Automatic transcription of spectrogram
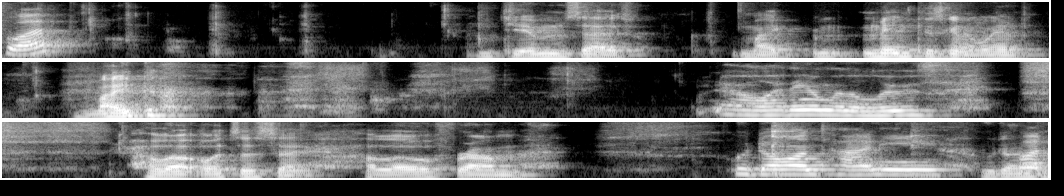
What? Jim says Mike Mink is gonna win. Mike, No, I think I'm gonna lose hello. What's it say? Hello from Udon Thani. Udon what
